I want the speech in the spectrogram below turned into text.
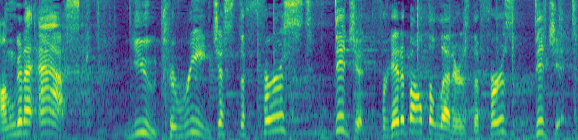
I'm going to ask you to read just the first digit. Forget about the letters. The first digit.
